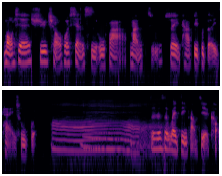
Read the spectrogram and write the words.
某些需求或现实无法满足，所以他逼不得已才出轨，哦，这就是为自己找借口。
